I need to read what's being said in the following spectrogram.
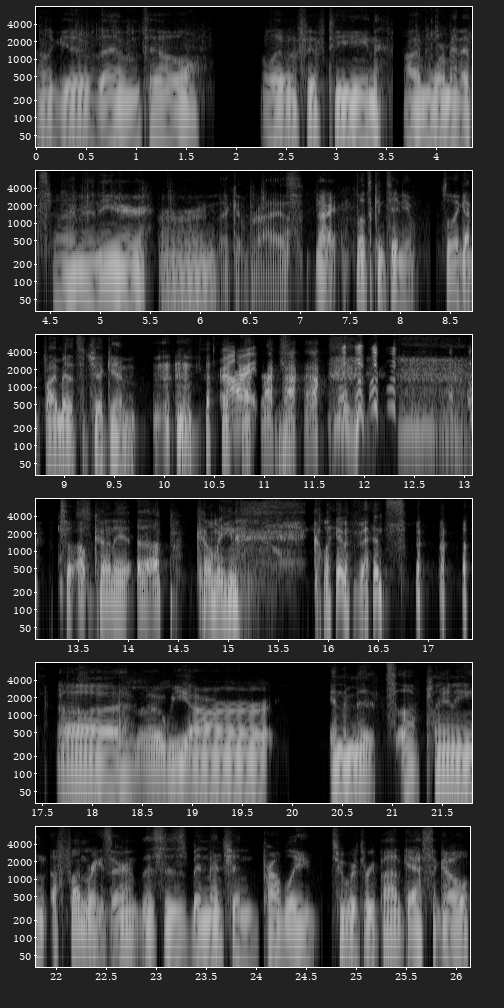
I'll give them till Eleven fifteen. Five more minutes. I'm in here. Earn second prize. All right, let's continue. So they got five minutes to check in. All right. so upcoming, uh, upcoming clan events. uh, we are in the midst of planning a fundraiser. This has been mentioned probably two or three podcasts ago,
